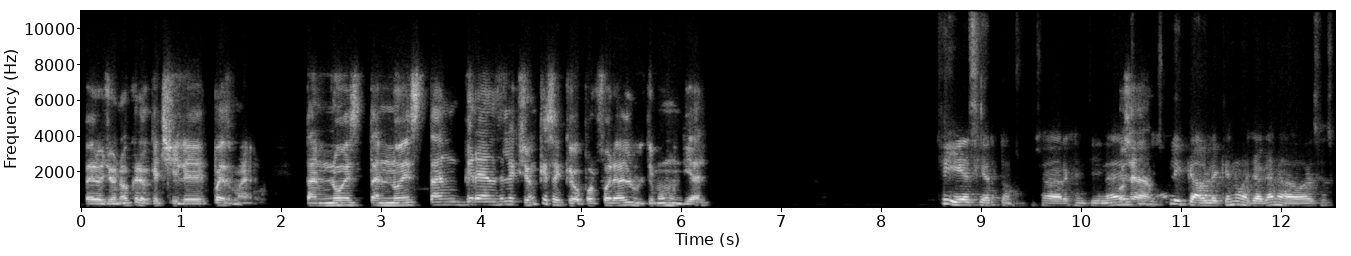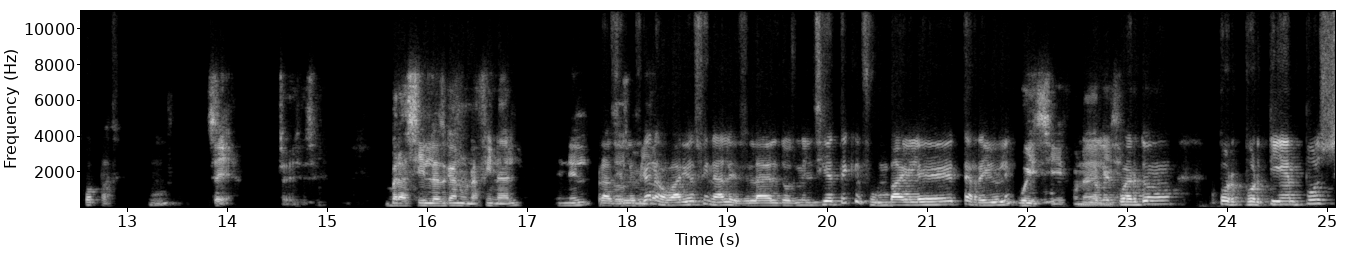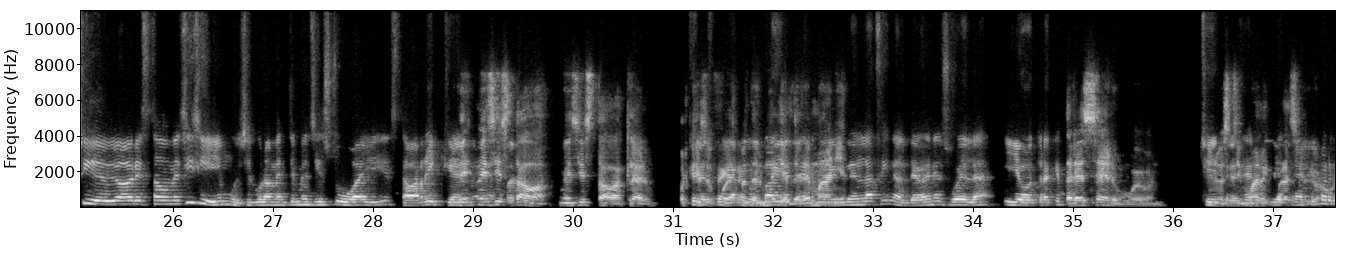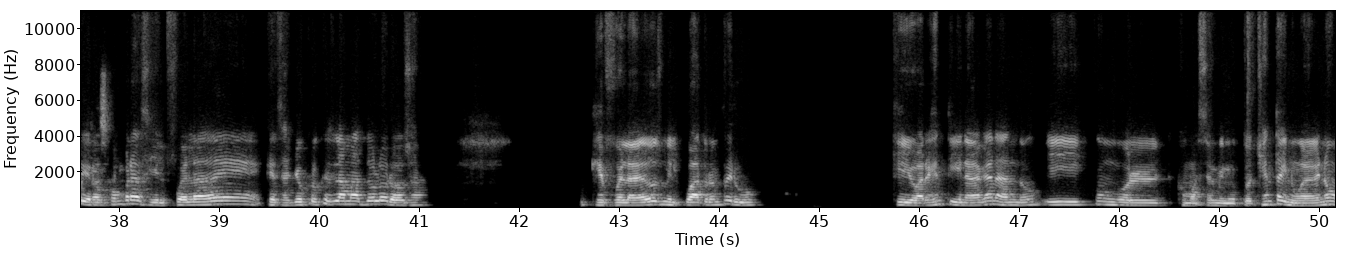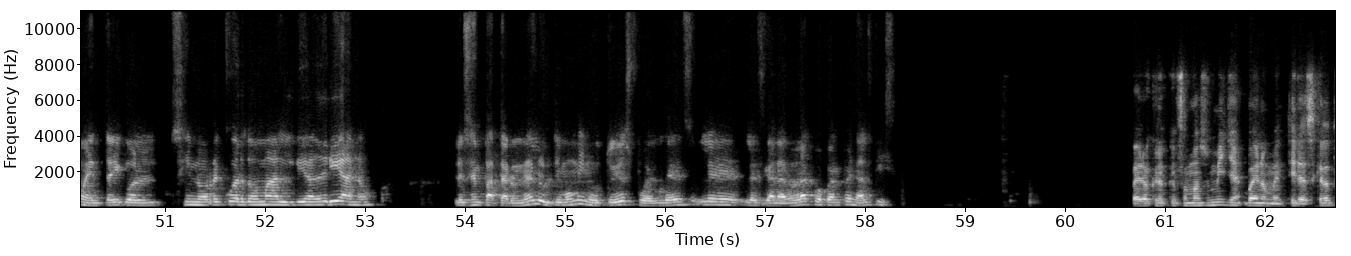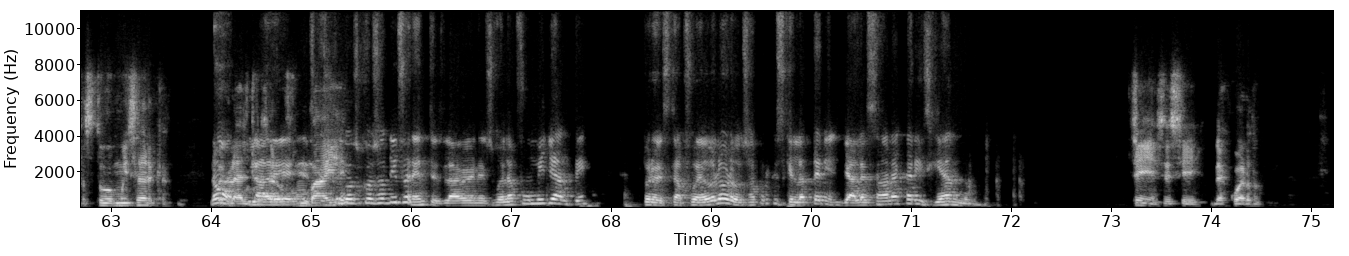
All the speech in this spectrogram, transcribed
pero yo no creo que Chile, pues, tan no es tan, no es tan gran selección que se quedó por fuera del último mundial. Sí, es cierto. O sea, Argentina es inexplicable que no haya ganado esas copas. Sí, sí, sí, sí. Brasil les ganó una final en el. Brasil les ganó varias finales. La del 2007, que fue un baile terrible. Uy, sí, fue una No recuerdo. Por, por tiempos sí debió haber estado Messi, sí, muy seguramente Messi estuvo ahí, estaba Riquelme. Messi estaba, Messi estaba, claro, porque eso fue después del Mundial de Alemania. En la final de Venezuela y otra que... 3-0, huevón. Sí, no y otra que perdieron con Brasil fue la de, que esa yo creo que es la más dolorosa, que fue la de 2004 en Perú, que iba Argentina ganando y con gol como hasta el minuto 89-90 y gol, si no recuerdo mal, de Adriano, les empataron en el último minuto y después les, les, ganaron la copa en penaltis. Pero creo que fue más humillante. Bueno, mentira, es que la estuvo muy cerca. No, la, de, fue un baile. dos cosas diferentes. La de Venezuela fue humillante, pero esta fue dolorosa porque es que la ya la estaban acariciando. Sí, sí, sí, de acuerdo.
